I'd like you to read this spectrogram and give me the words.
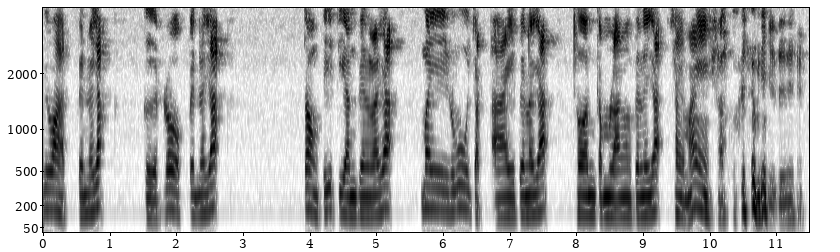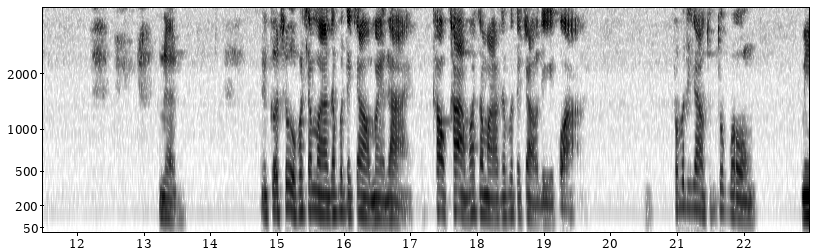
วิวาทเป็นระยะ เกิดโรคเป็นระยะ ต้องตีเตียนเป็นระยะ ไม่รู้จักอายเป็นระยะ ทอนกำลังเป็นระยะ ใช่ไหมครับนี่นั่นก็สู้พระสมมาพระพุทธเจ้าไม่ได้ เข้าข้างพระสมมาพระพุทธเจ้าดีกว่า พระพุทธเจ้าทุกๆพระองค์ มี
